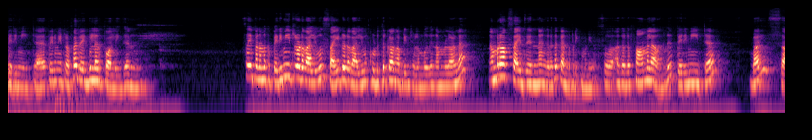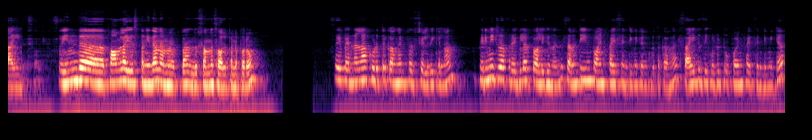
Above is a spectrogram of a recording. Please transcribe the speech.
perimeter perimeter of a regular polygon so இப்போ நமக்கு பெரிமீட்டரோட வேல்யூவும் சைடோட வேல்யூவும் கொடுத்துருக்காங்க அப்படின்னு சொல்லும்போது நம்மளால் நம்பர் ஆஃப் சைட்ஸ் என்னங்கிறத கண்டுபிடிக்க முடியும். ஸோ அதோட ஃபார்முலா வந்து பெரிமீட்டர் பை சைடு ஸோ இந்த ஃபார்முலா யூஸ் பண்ணி தான் நம்ம இப்போ அந்த சம்மை சால்வ் பண்ண போகிறோம் ஸோ இப்போ என்னெல்லாம் கொடுத்துருக்காங்கன்னு ஃபஸ்ட் எழுதிக்கலாம். பெரிமீட்டர் ஆஃப் ரெகுலர் பாலிகன் வந்து செவன்டீன் பாயிண்ட் ஃபைவ் சென்டிமீட்டர்னு கொடுத்துருக்காங்க. Side is equal to two point five centimetre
